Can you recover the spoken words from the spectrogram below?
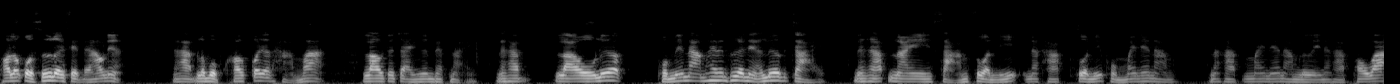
พอเรากดซื้อเลยเสร็จแล้วเนี่ยนะครับ ระบบเขาก็จะถามว่าเราจะจ่ายเงินแบบไหนนะครับ เราเลือกผมแนะนำให้เพื่อนๆเนี่ยเลือกจ่ายนะครับใน 3 ส่วนนี้นะครับ ส่วนนี้ผมไม่แนะนำนะครับ ไม่แนะนำเลยนะครับ เพราะว่า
